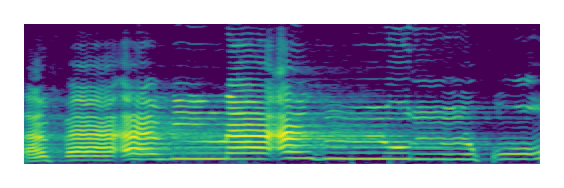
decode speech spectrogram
أفأمن أهل القرى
